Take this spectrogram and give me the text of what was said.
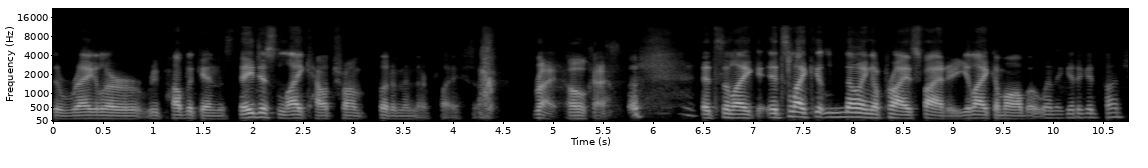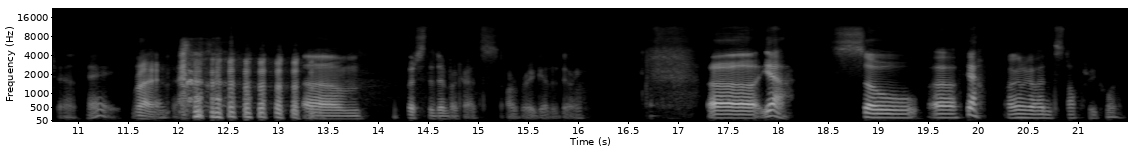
the regular Republicans. They just like how Trump put them in their place. right. Okay. it's like it's like knowing a prize fighter. You like them all, but when they get a good punch in, hey. Right. Like um, which the Democrats are very good at doing. Uh, yeah. So uh, yeah, I'm gonna go ahead and stop the recording.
